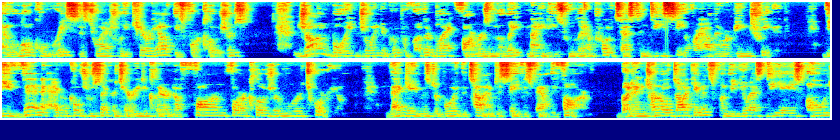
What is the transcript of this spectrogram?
and local racists who actually carry out these foreclosures. John Boyd joined a group of other black farmers in the late 90s who led a protest in D.C. over how they were being treated. The then agricultural secretary declared a farm foreclosure moratorium. That gave Mr. Boyd the time to save his family farm. But internal documents from the USDA's own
